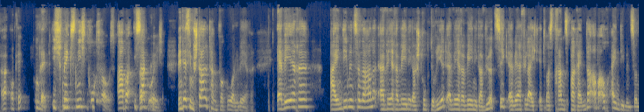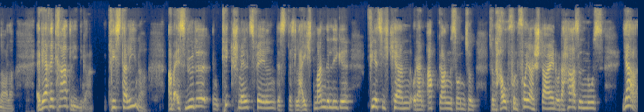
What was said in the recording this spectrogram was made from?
Ah, okay. Komplett. Ich schmeck's nicht groß raus. Aber ich sag okay. euch, wenn das im Stahltank vergoren wäre, er wäre eindimensionaler, er wäre weniger strukturiert, er wäre weniger würzig, er wäre vielleicht etwas transparenter, aber auch eindimensionaler. Er wäre geradliniger, kristalliner. Aber es würde ein Tick Schmelz fehlen, das, das leicht mandelige, Pfirsichkern oder im Abgang so ein, so, ein, so ein Hauch von Feuerstein oder Haselnuss. Ja,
